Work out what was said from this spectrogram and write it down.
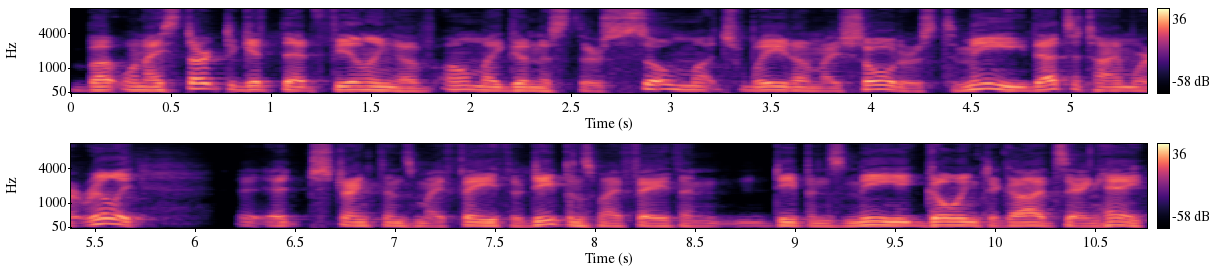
But when i start to get that feeling of oh my goodness there's so much weight on my shoulders to me that's a time where it really it strengthens my faith or deepens my faith and deepens me going to god saying hey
